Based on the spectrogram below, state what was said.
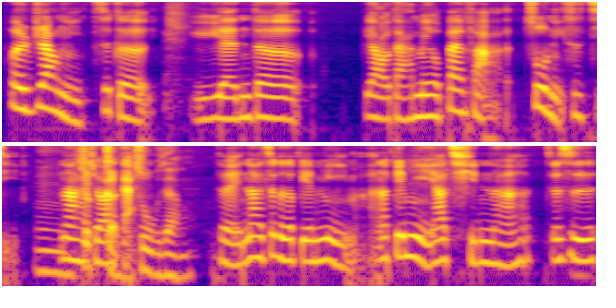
会让你这个语言的表达没有办法做你自己，那就要改。这样对，那这个就便秘嘛，那便秘也要清啊，就是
